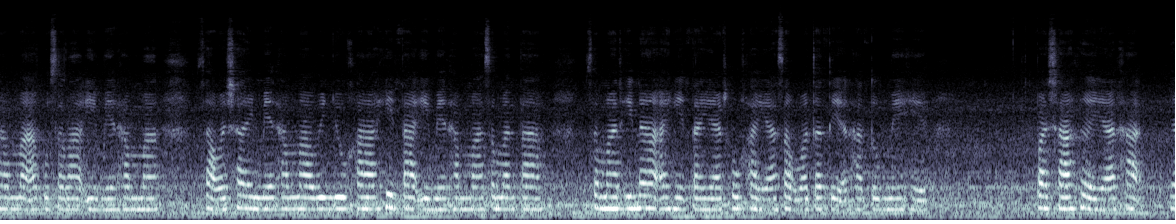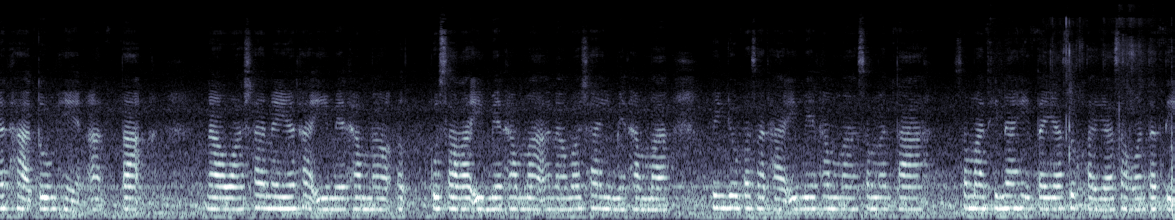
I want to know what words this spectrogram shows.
ธรรมาอกุศลาอิเมธรรมา สาวชัยเมธรรมาวินยูคาหิตาอิเมธรรมาสมันตา สมาธินาอหิตายะทุขายะสังวัตติอัฏฐตุมเมเห ปัชชาเหยยะถายะถาตุมเหอัตตะนาวาชาเนยถาอิเมธรรมากุศลาอิเมธรรมาอนาวาชาอิเมธรรมา วินยูปัสสถาอิเมธรรมาสมันตา สมาธินาหิตายะสุขายะสังวันตติ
